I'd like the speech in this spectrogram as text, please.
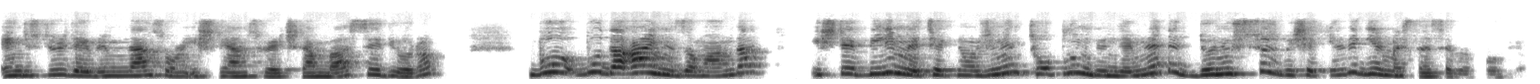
endüstri devriminden sonra işleyen süreçten bahsediyorum. Bu, bu da aynı zamanda işte bilim ve teknolojinin toplum gündemine de dönüşsüz bir şekilde girmesine sebep oluyor.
